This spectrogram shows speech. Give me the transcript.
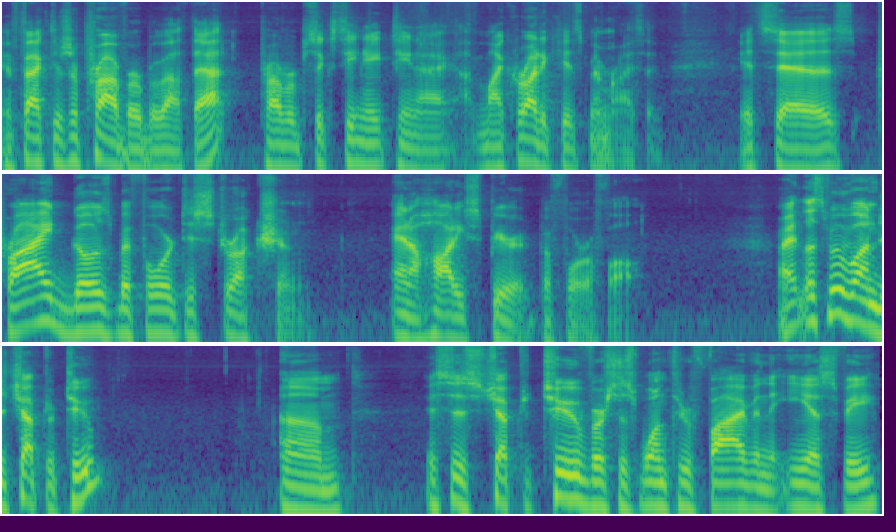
in fact, there's a proverb about that. Proverb 16, 18. I, my karate kids memorize it. It says, Pride goes before destruction, and a haughty spirit before a fall. All right, let's move on to chapter 2. Um, this is chapter 2, verses 1 through 5 in the ESV.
